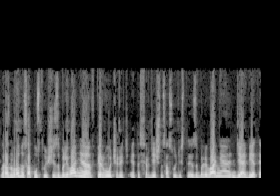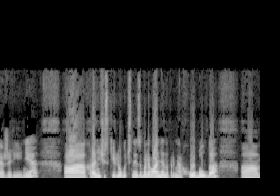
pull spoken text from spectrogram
разного рода сопутствующие заболевания. В первую очередь это сердечно-сосудистые заболевания, диабет и ожирение, а, хронические легочные заболевания, например, хобл, да, а,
